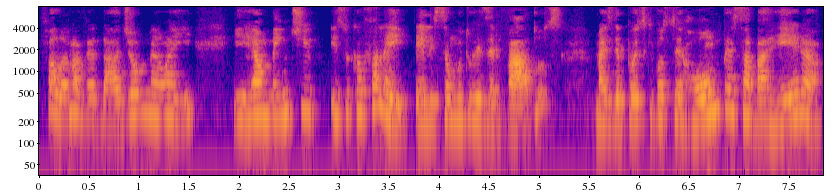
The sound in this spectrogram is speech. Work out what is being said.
falando a verdade ou não aí. E realmente, isso que eu falei, eles são muito reservados, mas depois que você rompe essa barreira,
